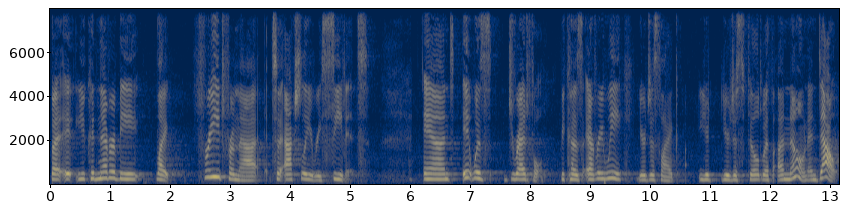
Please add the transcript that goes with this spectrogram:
But it, you could never be like freed from that to actually receive it. And it was dreadful because every week you're just like, you're, you're just filled with unknown and doubt.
